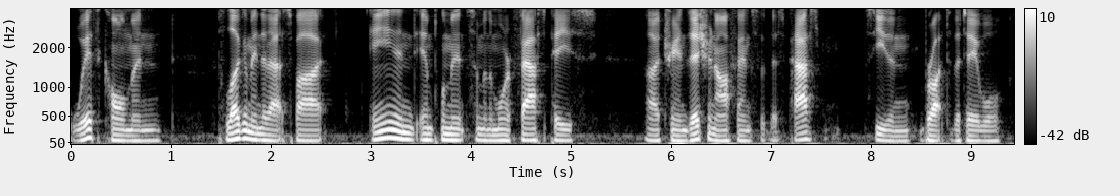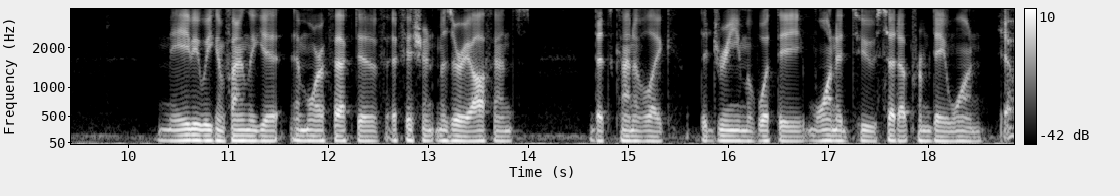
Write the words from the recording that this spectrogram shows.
with Coleman, plug him into that spot and implement some of the more fast-paced uh, transition offense that this past season brought to the table. Maybe we can finally get a more effective, efficient Missouri offense that's kind of like the dream of what they wanted to set up from day one. Yeah,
